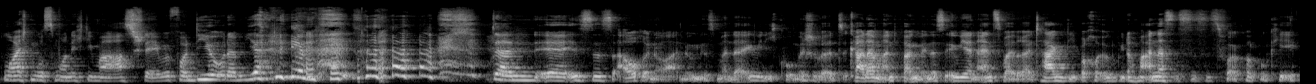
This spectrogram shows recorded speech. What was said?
Vielleicht muss man nicht die Maßstäbe von dir oder mir nehmen. Dann äh, ist es auch in Ordnung, dass man da irgendwie nicht komisch wird. Gerade am Anfang, wenn das irgendwie an ein, zwei, drei Tagen die Woche irgendwie nochmal anders ist, ist es vollkommen okay.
